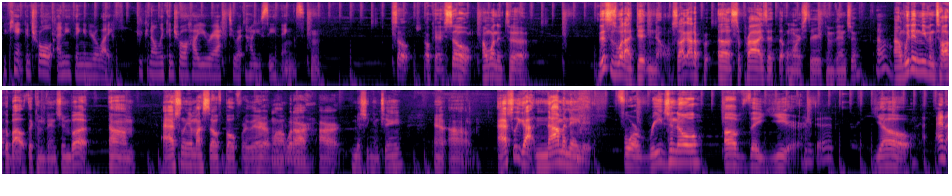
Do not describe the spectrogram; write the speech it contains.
you can't control anything in your life. You can only control how you react to it and how you see things. Hmm. So okay, so I wanted to. This is what I didn't know. So I got a uh, surprise at the Orange Theory convention. Oh. Um, we didn't even talk about the convention, but um, Ashley and myself both were there along with our our Michigan team, and um, Ashley got nominated for Regional of the Year. I did. Yo, And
